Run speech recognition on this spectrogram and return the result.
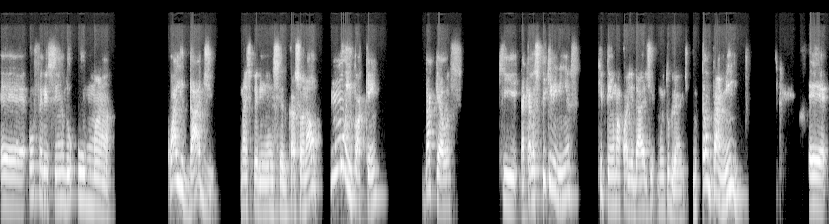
é, oferecendo uma qualidade na experiência educacional muito aquém daquelas que daquelas pequenininhas que tem uma qualidade muito grande. Então, para mim, é,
